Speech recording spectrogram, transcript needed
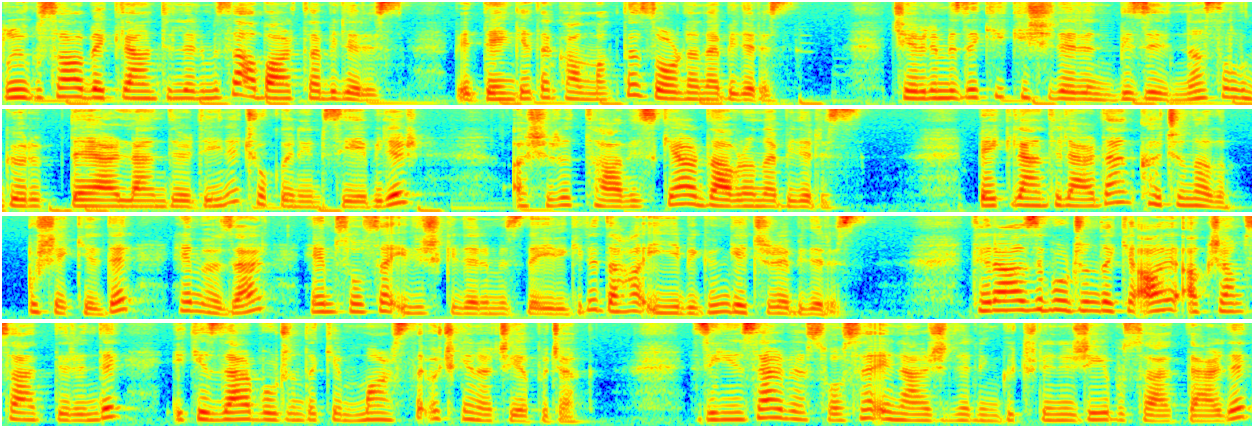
Duygusal beklentilerimizi abartabiliriz ve dengede kalmakta zorlanabiliriz. Çevremizdeki kişilerin bizi nasıl görüp değerlendirdiğini çok önemseyebilir, aşırı tavizkar davranabiliriz. Beklentilerden kaçınalım. Bu şekilde hem özel hem sosyal ilişkilerimizle ilgili daha iyi bir gün geçirebiliriz. Terazi burcundaki ay akşam saatlerinde İkizler burcundaki Mars'ta üçgen açı yapacak. Zihinsel ve sosyal enerjilerin güçleneceği bu saatlerde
